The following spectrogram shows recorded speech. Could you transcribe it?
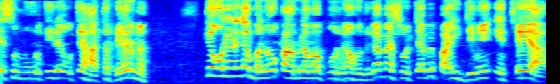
ਇਸ ਮੂਰਤੀ ਦੇ ਉੱਤੇ ਹੱਥ ਫੇਰਨ ਤੇ ਉਹਨਾਂ ਦੀਆਂ ਮਨੋ ਕਾਮਨਾਵਾਂ ਪੂਰੀਆਂ ਹੁੰਦੀਆਂ। ਮੈਂ ਸੋਚਿਆ ਵੀ ਭਾਈ ਜਿਵੇਂ ਇੱਥੇ ਆ,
